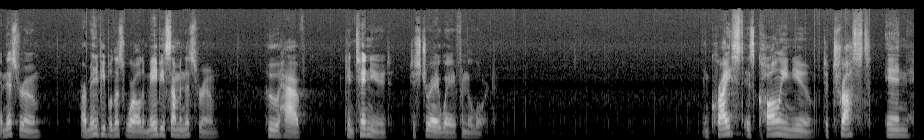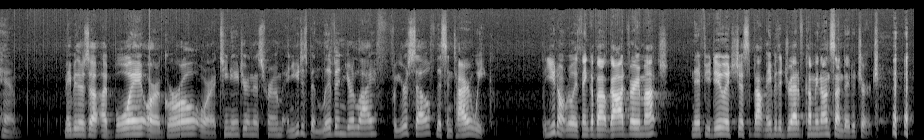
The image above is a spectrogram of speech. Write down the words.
in this room, or many people in this world, and maybe some in this room, who have continued to stray away from the Lord. And Christ is calling you to trust in Him. Maybe there's a, a, boy or a girl or a teenager in this room, and you've just been living your life for yourself this entire week. You don't really think about God very much. And if you do, it's just about maybe the dread of coming on Sunday to church.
